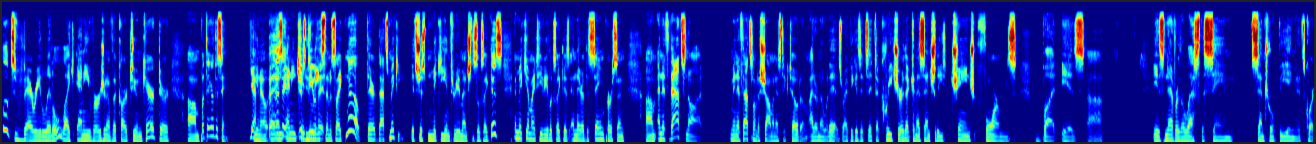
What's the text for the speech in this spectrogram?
looks very little like any version of the cartoon character, um, but they are the same. Yeah, you know, any, any kid who meets it. them, it's like, no, no, they're that's Mickey. It's just Mickey in three dimensions looks like this, and Mickey on my TV looks like this, and they're the same person. Um, and if that's not, I mean, if that's not a shamanistic totem, I don't know what is, right? Because it's it's a creature that can essentially change forms, but is uh, is nevertheless the same central being at its core.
